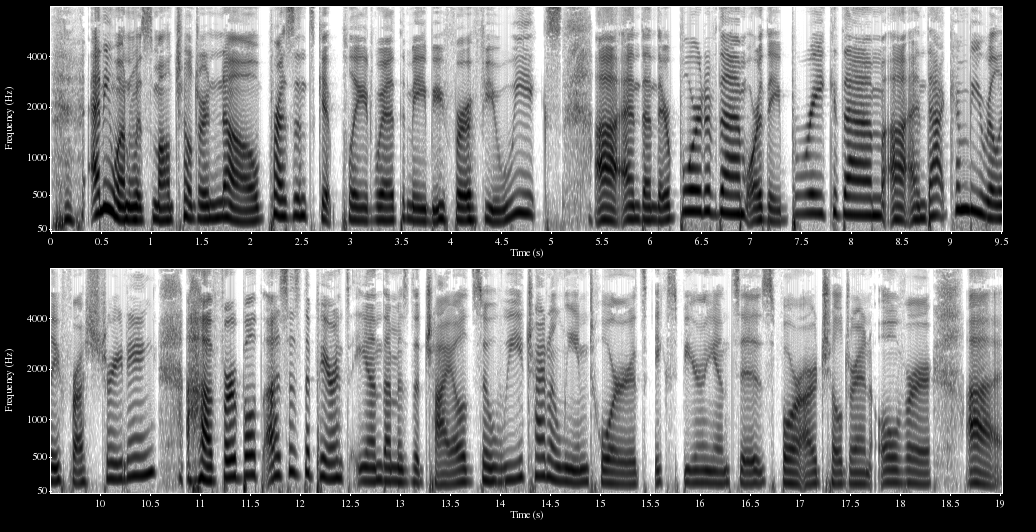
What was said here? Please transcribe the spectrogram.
anyone with small children know presents get played with maybe for a few weeks uh, and then they're bored of them or they break them. Uh, and that can be really frustrating uh, for both us as the parents and them as the child. So we try to lean towards experiences for our children over uh,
